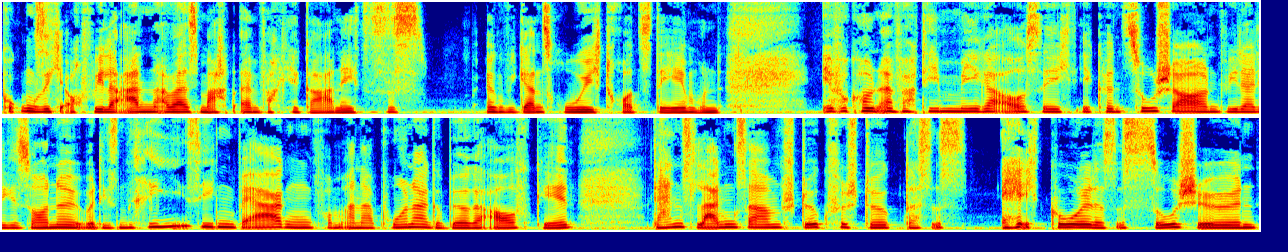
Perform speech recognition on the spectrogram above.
gucken sich auch viele an, aber es macht einfach hier gar nichts. Es ist irgendwie ganz ruhig trotzdem und ihr bekommt einfach die mega Aussicht. Ihr könnt zuschauen, wie da die Sonne über diesen riesigen Bergen vom Annapurna-Gebirge aufgeht. Ganz langsam, Stück für Stück. Das ist echt cool. Das ist so schön.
